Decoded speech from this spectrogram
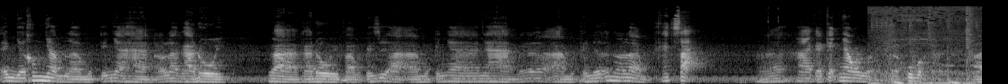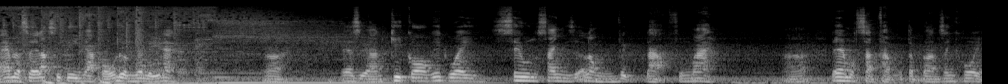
Em nhớ không nhầm là một cái nhà hàng đó là gà đồi. Và gà đồi và một cái dự à, à một cái nhà nhà hàng nữa à một cái nữa nó là khách sạn. Đó, hai cái cạnh nhau ở khu vực à, ở FLC Lux City nhà phố đường Nhân Lý này. Rồi đây là dự án Kiko Gateway Seoul xanh giữa lòng vịnh đảo Phương Mai. Đó, đây là một sản phẩm của tập đoàn Danh Khôi.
